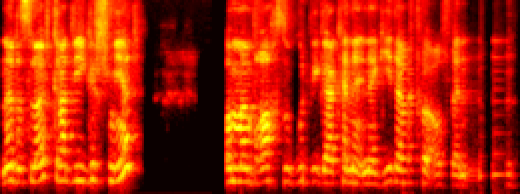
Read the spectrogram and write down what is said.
ne, das läuft gerade wie geschmiert und man braucht so gut wie gar keine Energie dafür aufwenden.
